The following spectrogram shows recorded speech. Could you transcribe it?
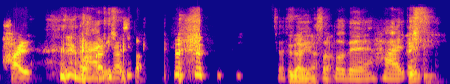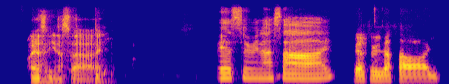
はい。わかりました。じゃあそういうことで、はい。たい。はい。おやすみなさい。おやすみなさい。おやすみなさい。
